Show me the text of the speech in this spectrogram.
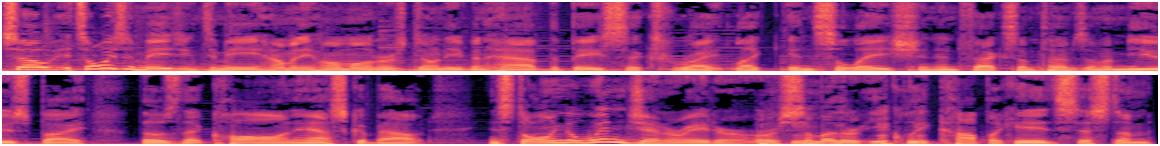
So, it's always amazing to me how many homeowners don't even have the basics right, like insulation. In fact, sometimes I'm amused by those that call and ask about installing a wind generator or some other equally complicated system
